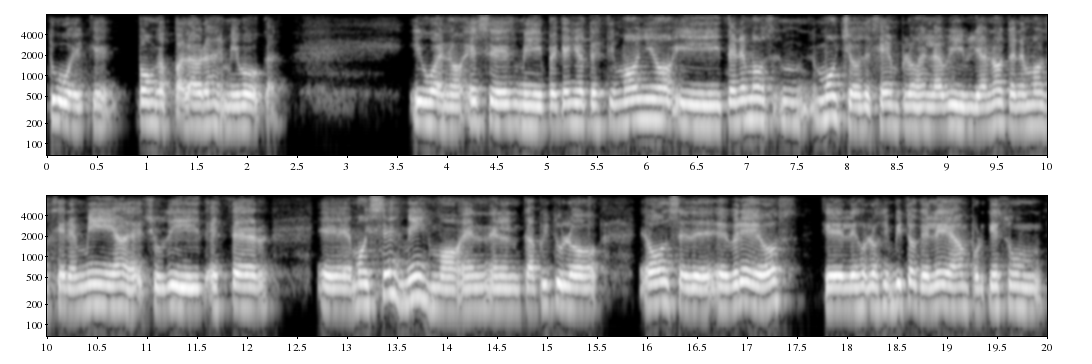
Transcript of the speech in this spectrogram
tú el que pongas palabras en mi boca. Y bueno, ese es mi pequeño testimonio y tenemos muchos ejemplos en la Biblia, ¿no? Tenemos Jeremías, Judith, Esther, eh, Moisés mismo en, el capítulo 11 de Hebreos, que les los invito a que lean porque es un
